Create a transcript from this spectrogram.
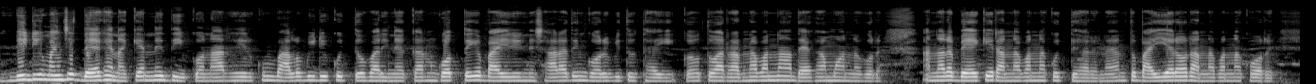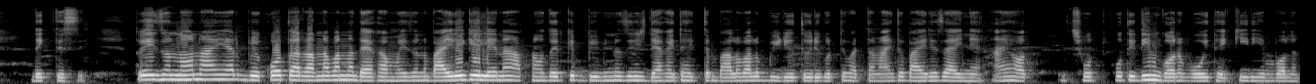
ভিডিও মানুষের দেখে না কেন দিব কোন? আর এরকম ভালো ভিডিও করতেও পারি না, কারণ ঘর থেকে বাইরে নিয়ে সারাদিন ঘরের ভিতর থাকি, কত আর রান্না বান্না দেখা রান্না করে। আনারা ব্যাগে রান্নাবান্না করতে পারে না, এখন তো বাইয়ারাও রান্না বান্না করে, দেখতেছি। তো এই জন্য নাই আর কত আর রান্নাবান্না দেখামো, এই জন্য বাইরে গেলে না আপনাদেরকে বিভিন্ন জিনিস দেখাইতে হাইতাম ভালো ভালো ভিডিও তৈরি করতে পারতাম। আমি তো বাইরে যাই না, আমি প্রতিদিন ঘরে বই থাকি কিরিম বলেন?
